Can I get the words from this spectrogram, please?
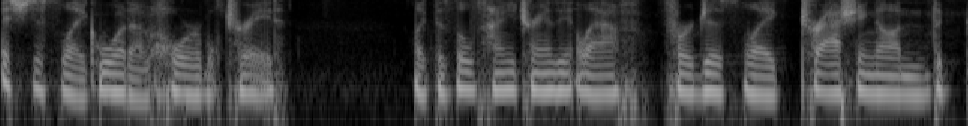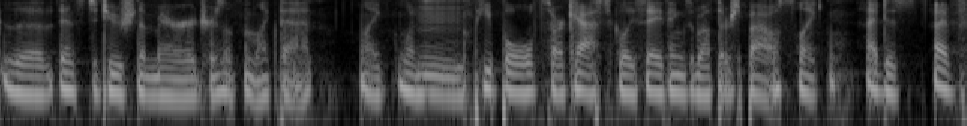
It's just like, what a horrible trade. Like this little tiny transient laugh for just like trashing on the, the institution of marriage or something like that. Like when Mm. people sarcastically say things about their spouse. Like I just, I've,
